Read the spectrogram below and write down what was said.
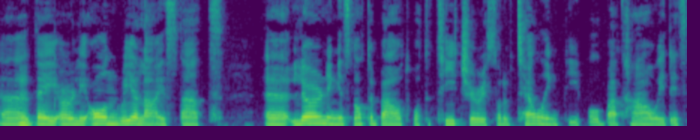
Uh, mm. They early on realized that uh, learning is not about what the teacher is sort of telling people, but how it is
